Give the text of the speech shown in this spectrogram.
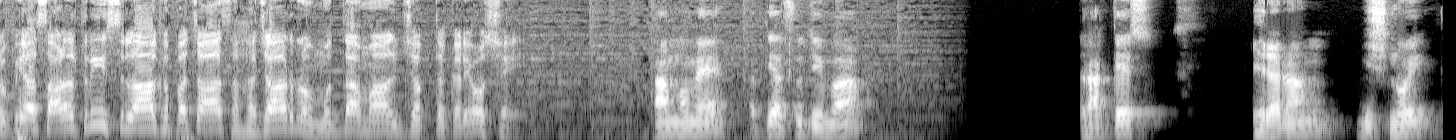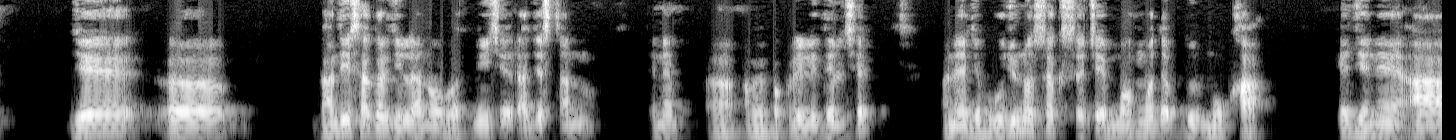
રૂપિયા સાડત્રીસ લાખ પચાસ હજારનો મુદ્દામાલ જપ્ત કર્યો છે. આમ અમે અત્યાર સુધીમાં રાકેશ હીરારામ બિશ્નોઈ જે ગાંધીસાગર જિલ્લાનો વતની છે રાજસ્થાનનો એને અમે પકડી લીધેલ છે. અને જે ભુજનો શખ્સ છે મોહમ્મદ અબ્દુલ મુખા કે જેને આ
